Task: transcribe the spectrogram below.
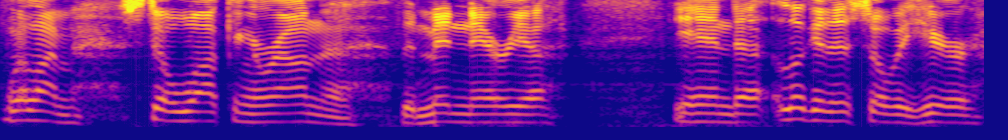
Well, I'm still walking around the, the midden area, and uh, look at this over here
